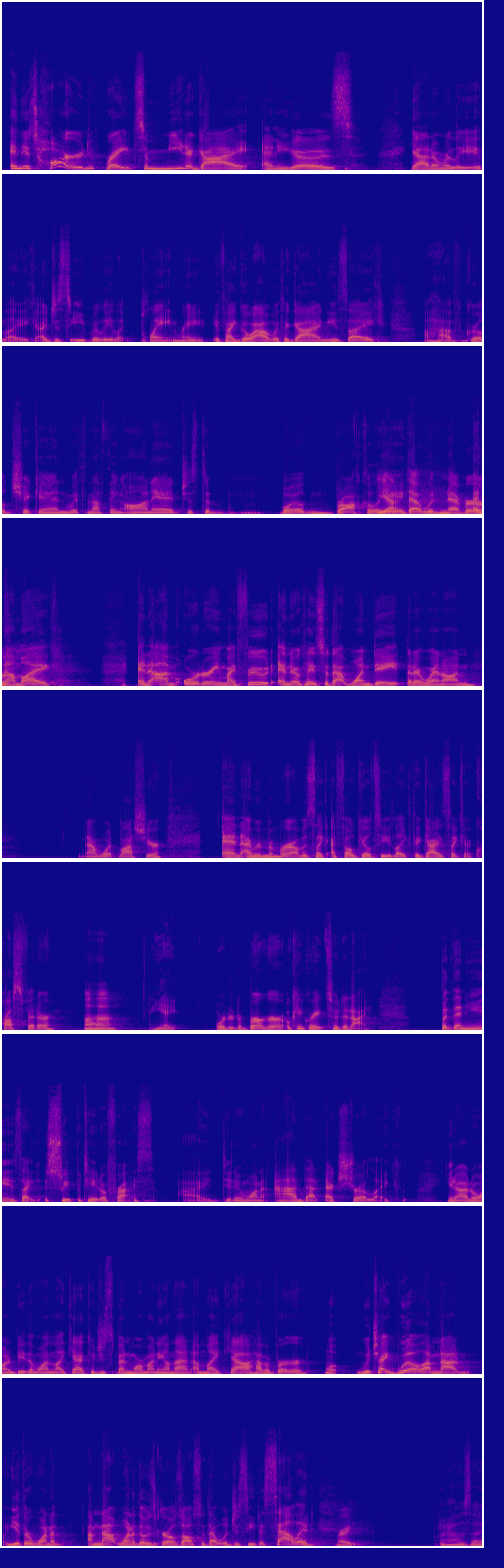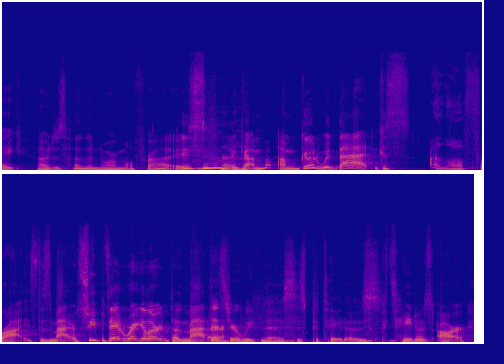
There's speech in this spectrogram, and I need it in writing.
and it's hard, right, to meet a guy and he goes, "Yeah, I don't really like. I just eat really like plain, right?" If I go out with a guy and he's like, "I'll have grilled chicken with nothing on it, just a boiled broccoli," Yeah, that would never- And I'm like, and I'm ordering my food, and okay, so that one date that I went on, now what last year, and I remember I was like, I felt guilty. Like the guy's like a CrossFitter. Uh huh. He ordered a burger. Okay, great. So did I. But then he is like sweet potato fries. I didn't want to add that extra, like, you know, I don't want to be the one like, yeah, could you spend more money on that? I'm like, yeah, I'll have a burger, well, which I will. I'm not either one of, I'm not one of those girls also that will just eat a salad. Right. But I was like, I'll just have the normal fries. like, I'm, I'm good with that because I love fries. Doesn't matter. Sweet potato, regular, doesn't matter That's your weakness is potatoes. potatoes are.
